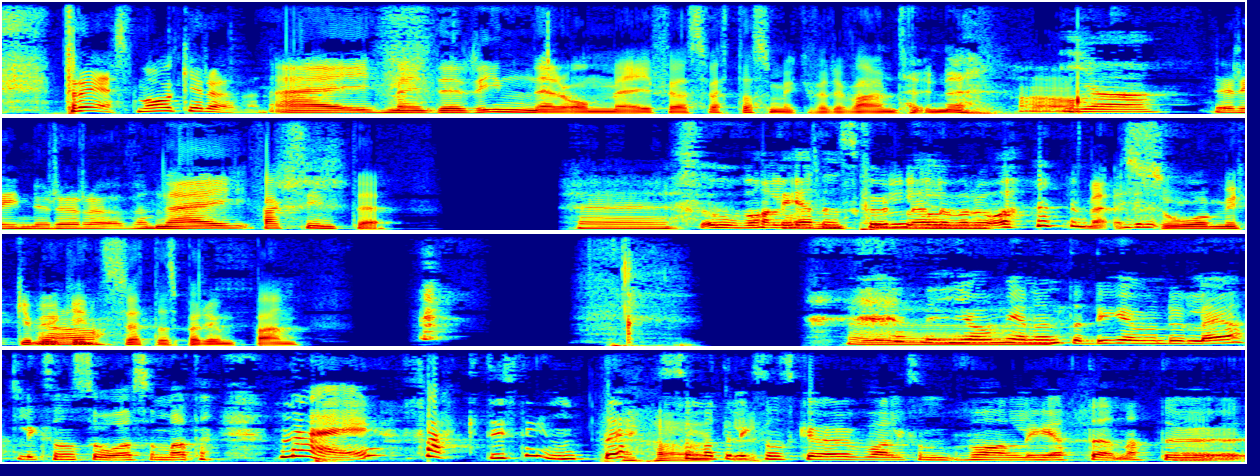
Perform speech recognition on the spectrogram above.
träsmak i röven. Nej, men det rinner om mig för jag svettas så mycket för det är varmt här inne. Ja, Ja, det rinner i röven. Nej, faktiskt inte. Eh, för ovanlighetens skull eller vadå? Men så mycket brukar Ja. inte svettas på rumpan. Jag menar inte det, men du lät liksom så som att nej, faktiskt inte. Ja, Som att det liksom ska vara liksom vanligheten att du...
